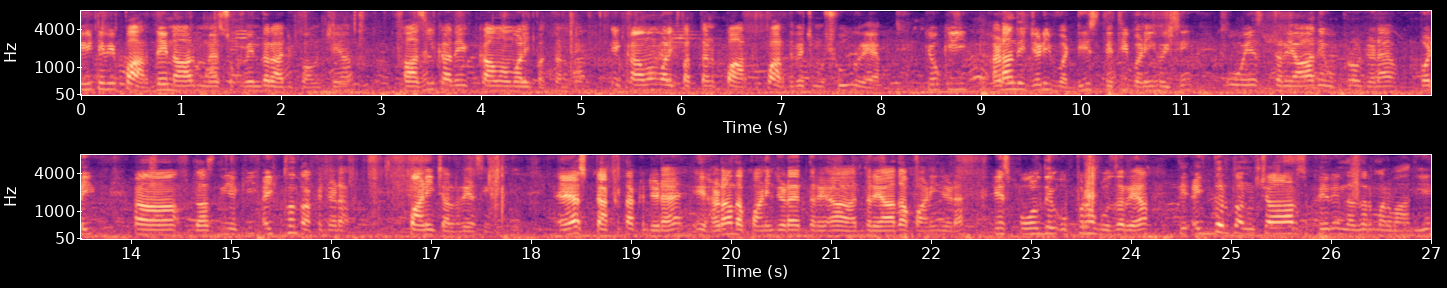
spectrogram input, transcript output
ਈਟੀਵੀ ਭਾਰਤ ਦੇ ਨਾਲ ਮੈਂ ਸੁਖਵਿੰਦਰ ਅੱਜ ਪਹੁੰਚਿਆ ਫਾਜ਼ਿਲਕਾ ਦੇ ਕਾਵਾਂ ਵਾਲੀ ਪੱਤਨ ਤੇ। ਇਹ ਕਾਵਾਂ ਵਾਲੀ ਪੱਤਨ ਭਾਰਤ ਭਾਰਤ ਵਿੱਚ ਮਸ਼ਹੂਰ ਰਿਹਾ ਕਿਉਂਕਿ ਹੜ੍ਹਾਂ ਦੀ ਜਿਹੜੀ ਵੱਡੀ ਸਥਿਤੀ ਬਣੀ ਹੋਈ ਸੀ, ਉਹ ਇਸ ਦਰਿਆ ਦੇ ਉੱਪਰੋਂ ਜਿਹੜਾ ਬੜੀ ਦੱਸਦੀ ਹੈ ਕਿ ਇੱਥੋਂ ਤੱਕ ਜਿਹੜਾ ਪਾਣੀ ਚੱਲ ਰਿਹਾ ਸੀ। ਇਸ ਟੱਕ ਤੱਕ ਜਿਹੜਾ ਹੈ, ਇਹ ਹੜ੍ਹਾਂ ਦਾ ਪਾਣੀ ਜਿਹੜਾ ਹੈ, ਦਰਿਆ ਦਰਿਆ ਦਾ ਪਾਣੀ ਜਿਹੜਾ ਇਸ ਪੁਲ ਦੇ ਉੱਪਰੋਂ ਗੁਜ਼ਰ ਰਿਹਾ ਤੇ ਇੱਧਰ ਤੁਹਾਨੂੰ ਚਾਰ ਸਫੇਰੇ ਨਜ਼ਰ ਮਰਵਾ ਦਈਏ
